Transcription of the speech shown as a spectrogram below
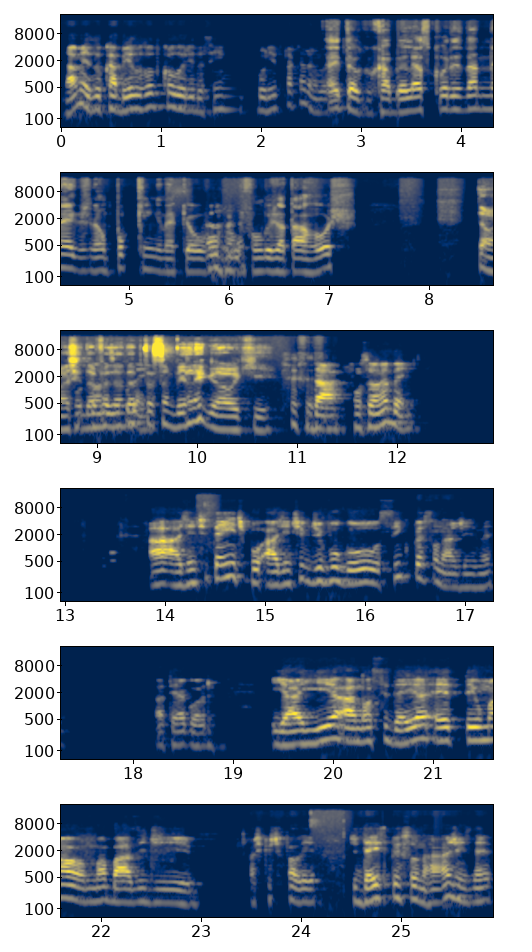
Dá mesmo, o cabelo todo colorido assim, bonito pra caramba. É, então, o cabelo é as cores da nerd, né? Um pouquinho, né? Que o, Aham. o fundo já tá roxo. Então, acho que dá pra Funciona fazer uma muito bem. adaptação bem legal aqui. Dá, funciona bem. A, a gente tem, tipo, a gente divulgou cinco personagens, né? Até agora. E aí a nossa ideia é ter uma, uma base de, acho que eu te falei, de 10 personagens, né?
